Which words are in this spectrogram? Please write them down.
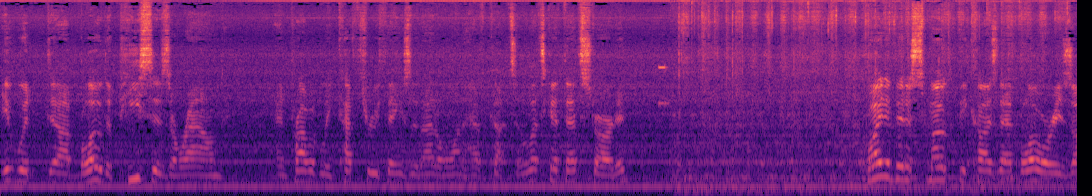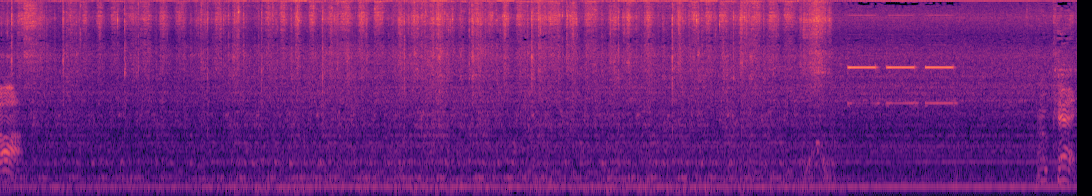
it would uh, blow the pieces around and probably cut through things that I don't want to have cut. So let's get that started. Quite a bit of smoke because that blower is off. Okay.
